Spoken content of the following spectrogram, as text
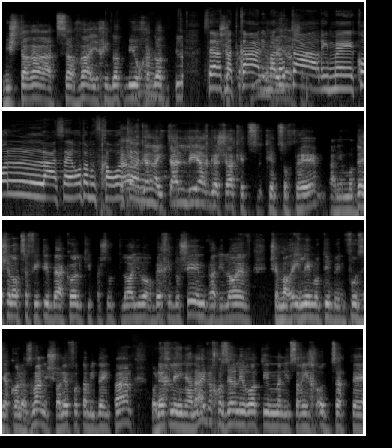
משטרה, צבא, יחידות מיוחדות. סיירת מטכ"ל, עם הלוטר, עם אה, כל הסיירות המבחרות, כן. הייתה לי הרגשה כצופה, אני מודה שלא צפיתי בהכל, כי פשוט לא היו הרבה חידושים, ואני לא אוהב שמרעילים אותי באינפוזיה כל הזמן, אני שולף אותה מדי פעם, הולך לענייניי וחוזר לראות אם אני צריך עוד קצת אה,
